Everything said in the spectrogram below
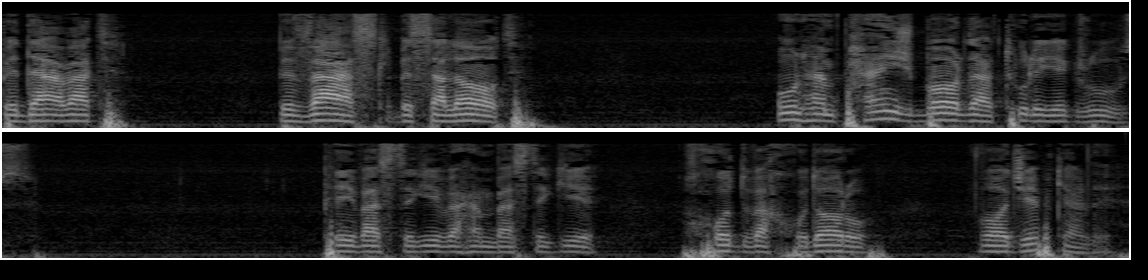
به دعوت به وصل به سلات اون هم پنج بار در طول یک روز پیوستگی و همبستگی خود و خدا رو واجب کرده.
